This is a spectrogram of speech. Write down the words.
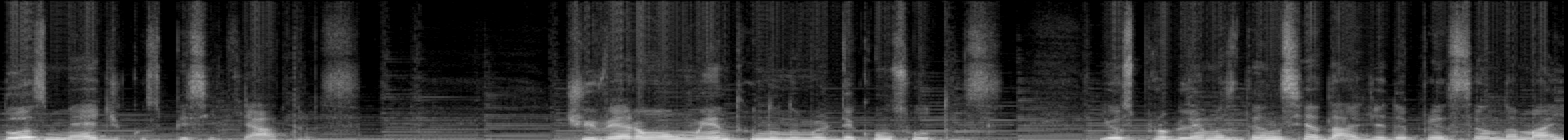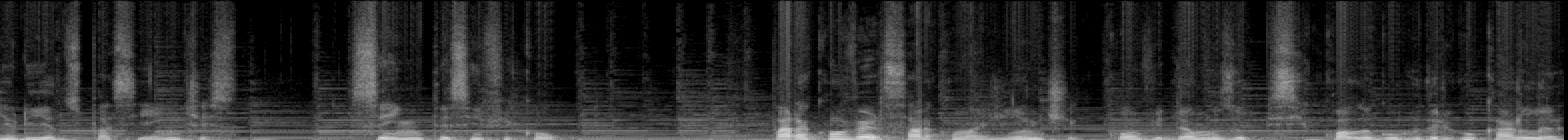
dos médicos psiquiatras tiveram aumento no número de consultas e os problemas de ansiedade e depressão da maioria dos pacientes se intensificou. Para conversar com a gente, convidamos o psicólogo Rodrigo Carlan,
